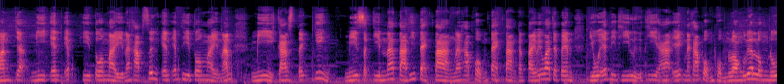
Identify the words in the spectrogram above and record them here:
มันจะมี NFT ตัวใหม่นะครับ ซึ่ง NFT ตัวใหม่นั้น มีการ staking มีสกินหน้าตาที่แตกต่างนะครับ ผมแตกต่างกันไปไม่ว่าจะเป็น USDT หรือ TRX นะครับผมผมลองเลื่อนลงดู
